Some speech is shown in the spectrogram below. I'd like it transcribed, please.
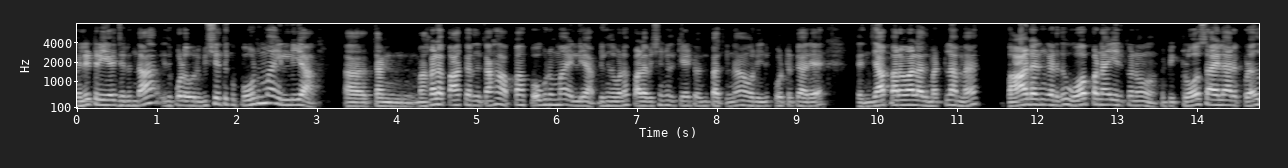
மிலிட்டரி ஏஜ் இருந்தா இது போல ஒரு விஷயத்துக்கு போகணுமா இல்லையா? தன் மகளை பார்க்கறதுக்காக அப்பா போகணுமா? இல்லையா? அப்டிங்கிறது போல பல விஷயங்கள் கேட்டு வந்து பார்த்தீங்கன்னா, ஒரு இது போட்டிருக்காரு. செஞ்சா பரவாயில்ல அது மட்டும் இல்லாம பார்டர்ங்கிறது ஓப்பனா இருக்கணும். இப்படி க்ளோஸ் ஆயிலாம் இருக்கக்கூடாது.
